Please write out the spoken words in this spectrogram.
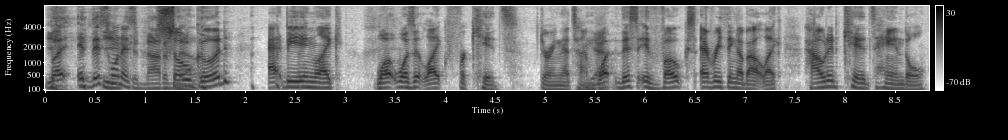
But it, this one is could not have so known. good at being like, what was it like for kids during that time? Yeah. What this evokes everything about like how did kids handle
